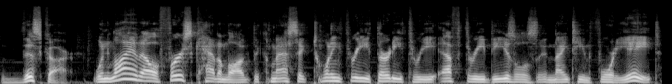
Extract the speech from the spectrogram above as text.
this car. When Lionel first cataloged the classic 2333 F3 diesels in 1948,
